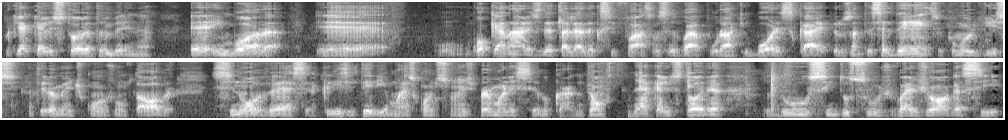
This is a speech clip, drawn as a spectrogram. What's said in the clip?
Porque é aquela história também, né? É, embora é, qualquer análise detalhada que se faça, você vai apurar que o Boris cai pelos antecedentes, como eu disse anteriormente, o conjunto da obra, se não houvesse a crise, ele teria mais condições de permanecer no cargo. Então, é aquela história do cinto sujo, vai joga-se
